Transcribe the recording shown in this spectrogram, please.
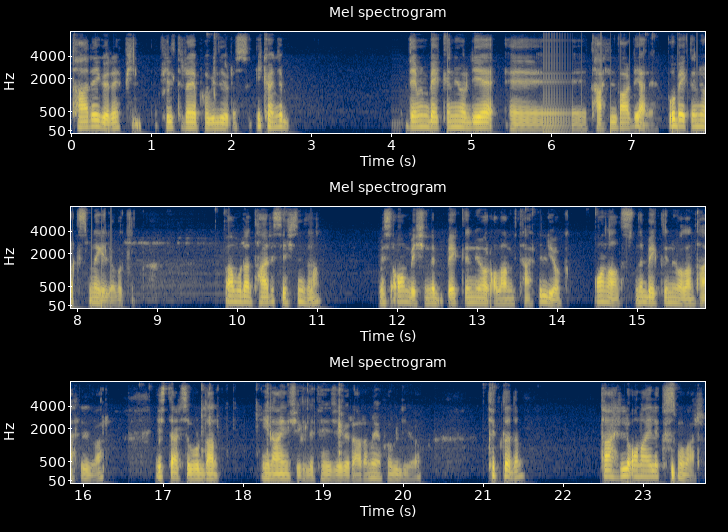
tarihe göre fil, filtre yapabiliyoruz. İlk önce demin bekleniyor diye e, tahlil vardı yani. Bu bekleniyor kısmına geliyor bakın. Ben buradan tarih seçtiğim zaman mesela 15'inde bekleniyor olan bir tahlil yok. 16'sında bekleniyor olan tahlil var. İsterse buradan yine aynı şekilde TC1 arama yapabiliyor. Tıkladım. Tahlili onaylı kısmı var.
